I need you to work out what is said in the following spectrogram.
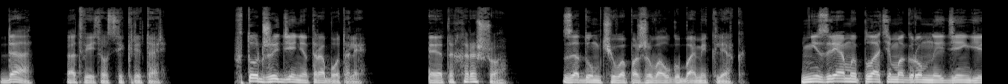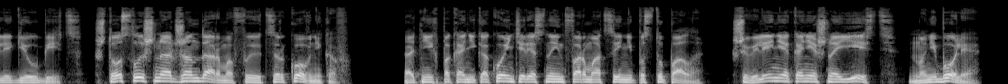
«Да», – ответил секретарь. «В тот же день отработали». «Это хорошо задумчиво пожевал губами клерк. «Не зря мы платим огромные деньги Лиге убийц. Что слышно от жандармов и церковников? От них пока никакой интересной информации не поступало. Шевеление, конечно, есть, но не более.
